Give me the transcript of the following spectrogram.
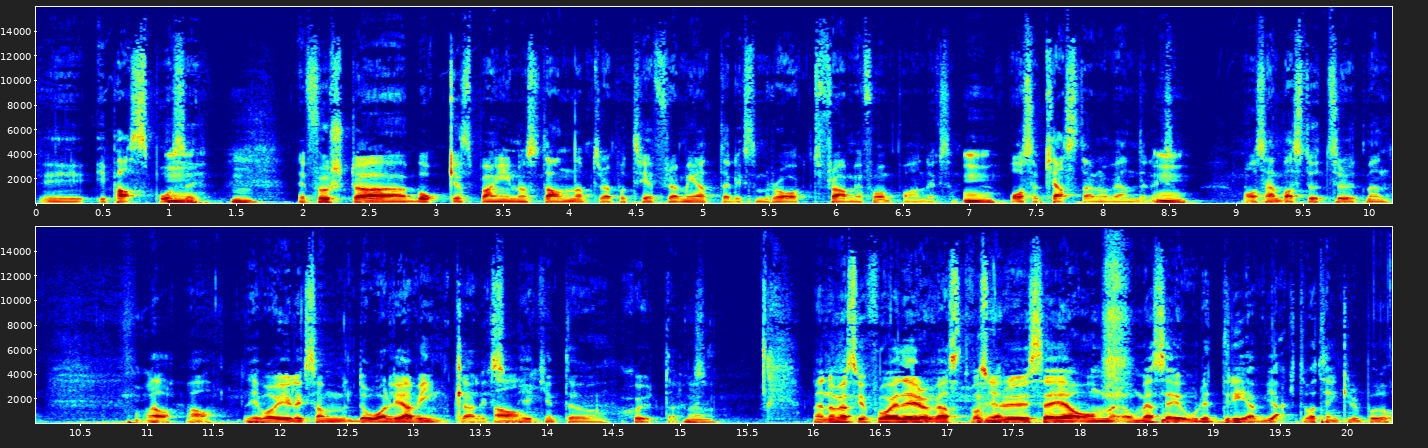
i, i pass på sig. Den första bocken sprang in och stannade tror jag, på 3-4 meter liksom, rakt framifrån på honom. Liksom. Och så kastade han och vände. Liksom. Och sen bara studsade ut. Men ja. ja, det var ju liksom dåliga vinklar. Liksom. Ja. Det gick inte att skjuta. Liksom. Men om jag ska fråga dig då West, vad skulle du säga om, om jag säger ordet drevjakt? Vad tänker du på då?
